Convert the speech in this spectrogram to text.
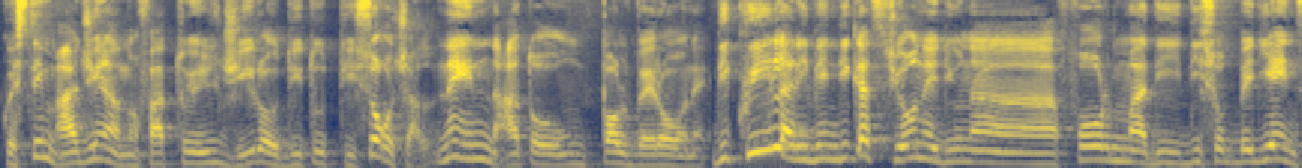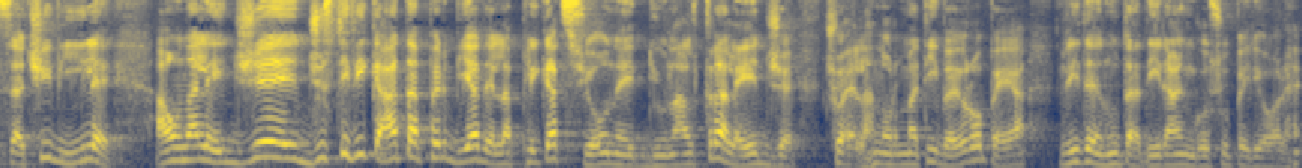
queste immagini hanno fatto il giro di tutti i social, ne è nato un polverone. Di qui la rivendicazione di una forma di disobbedienza civile a una legge giustificata per via dell'applicazione di un'altra legge, cioè la normativa europea ritenuta di rango superiore.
